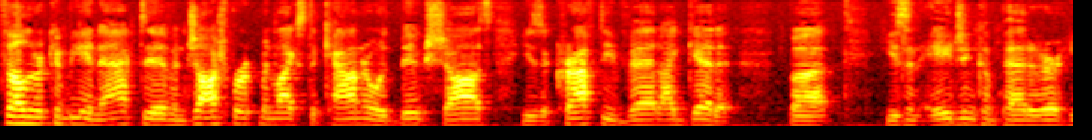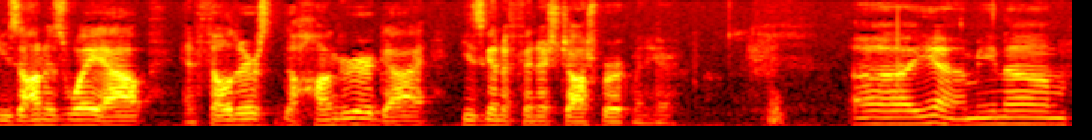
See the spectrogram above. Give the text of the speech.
Felder can be inactive and Josh Burkman likes to counter with big shots. He's a crafty vet. I get it. But he's an aging competitor. He's on his way out. And Felder's the hungrier guy. He's going to finish Josh Burkman here. Uh, yeah, I mean, um,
